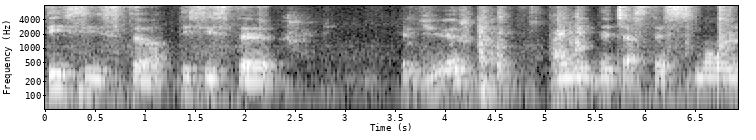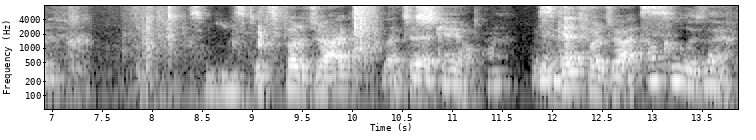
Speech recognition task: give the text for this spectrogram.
this is the this is the reviewer. I need the, just a small. It's yeast. It's for drugs, but That's a uh, scale. What? What is that? scale for drugs. How cool is that?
